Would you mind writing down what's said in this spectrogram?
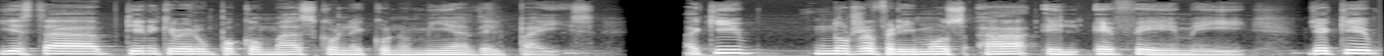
y esta tiene que ver un poco más con la economía del país. Aquí nos referimos a el FMI, ya que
